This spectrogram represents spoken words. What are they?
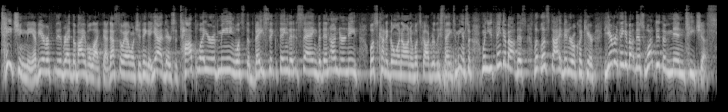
teaching me? Have you ever read the Bible like that? That's the way I want you to think of it. Yeah, there's a top layer of meaning. What's the basic thing that it's saying? But then underneath, what's kind of going on and what's God really saying to me? And so when you think about this, let, us dive in real quick here. Do you ever think about this? What did the men teach us?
